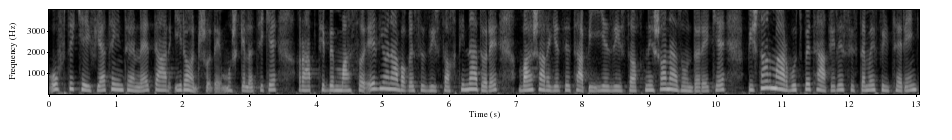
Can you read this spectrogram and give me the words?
افت کیفیت اینترنت در ایران شده. مشکلاتی که ربطی به مسائل یا نواقص زیرساختی نداره و شرایط طبیعی زیرساخت نشان از اون داره که بیشتر مربوط به تغییر سیستم فیلترینگ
